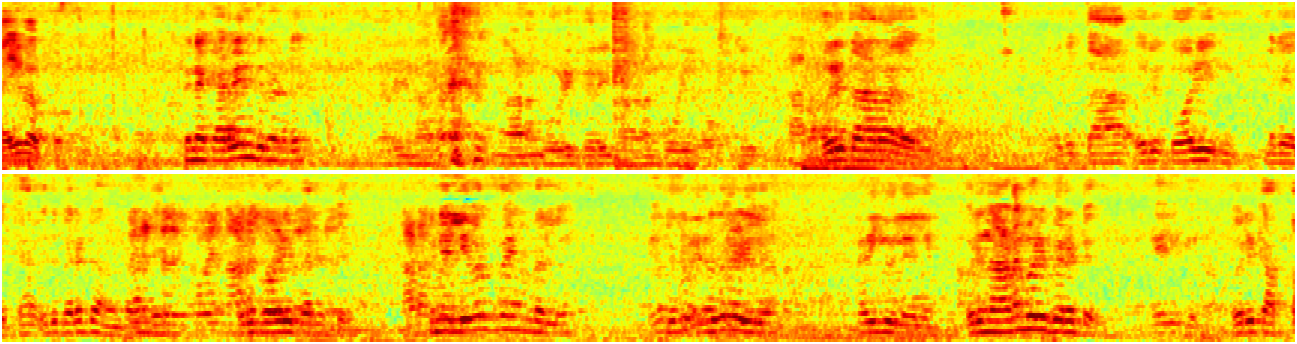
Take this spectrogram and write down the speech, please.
ലൈവ് അപ്പം? പിന്നെ കറി എന്തിനുണ്ട്? നാടൻ നാടൻ കോഴിക്കറി നാടൻ കോഴി റോസ്റ്റ് ഒരു താറാവ്. ഒരു താ ഒരു കോഴി മറ്റേ ഇത് ഇത് പെരട്ടാണ് ഒരു കോഴി പെരട്ട്. പിന്നെ ലിവർ ഫ്രൈ ഉണ്ടല്ലോ. ലിവർ ലിവർ കഴിക്കും കഴിക്കൂലേ അല്ലേ? ഒരു നാടൻ കോഴി പെരട്ട്. ഒരു കപ്പ.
